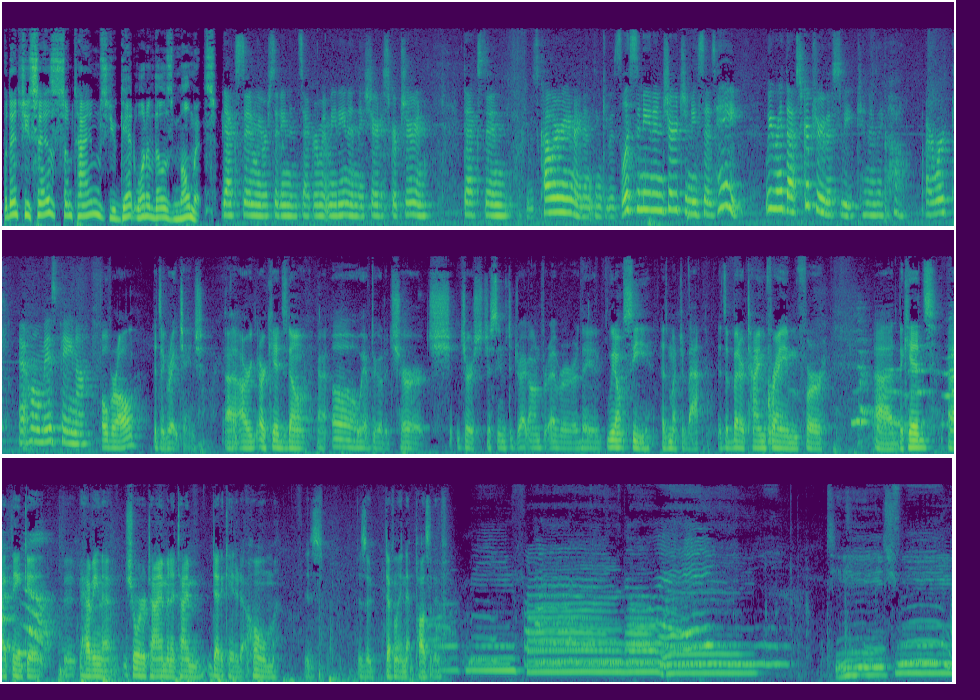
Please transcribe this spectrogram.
But then she says sometimes you get one of those moments. Dexton, we were sitting in sacrament meeting and they shared a scripture and Dexton, he was coloring. I didn't think he was listening in church and he says, Hey, we read that scripture this week. And I was like, Oh, our work at home is paying off. Overall, it's a great change. Uh, our, our kids don't, uh, oh, we have to go to church. Church just seems to drag on forever. They, we don't see as much of that. It's a better time frame for uh, the kids. And I think it, having that shorter time and a time dedicated at home is is a definitely a net positive. Teach me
